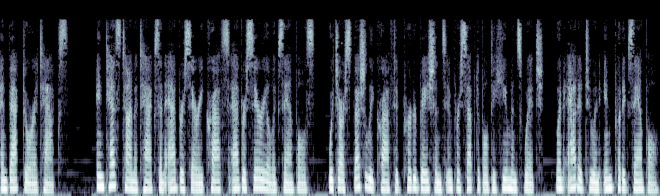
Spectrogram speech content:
and backdoor attacks. In test time attacks, an adversary crafts adversarial examples, which are specially crafted perturbations imperceptible to humans, which, when added to an input example,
